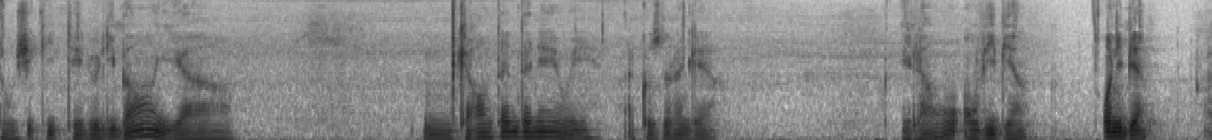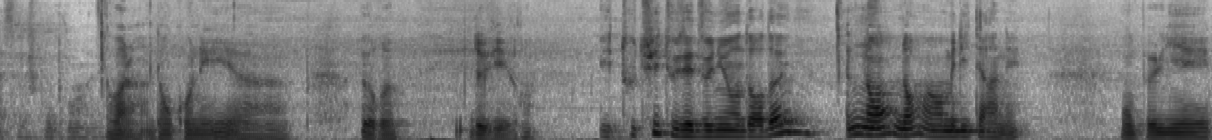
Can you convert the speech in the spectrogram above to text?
Donc j'ai quitté le Liban il y a une quarantaine d'années, oui, à cause de la guerre. Et là, on, vit bien. On est bien. Ah, ça, je comprends. Voilà, donc on est euh, heureux de vivre. Et tout de suite, vous êtes venu en Dordogne? Non, non, en Méditerranée. Montpellier.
